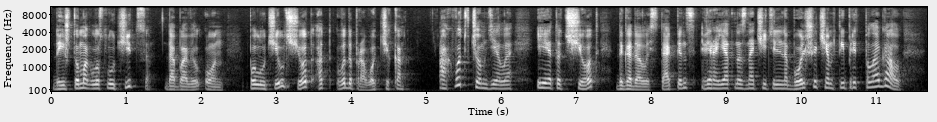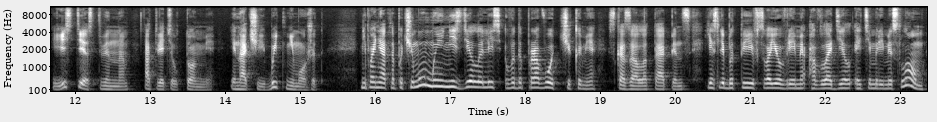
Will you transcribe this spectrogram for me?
Да и что могло случиться?» – добавил он. «Получил счет от водопроводчика». «Ах, вот в чем дело. И этот счет, догадалась Таппинс, вероятно, значительно больше, чем ты предполагал». «Естественно», — ответил Томми. «Иначе и быть не может». «Непонятно, почему мы не сделались водопроводчиками», — сказала Таппинс. «Если бы ты в свое время овладел этим ремеслом,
